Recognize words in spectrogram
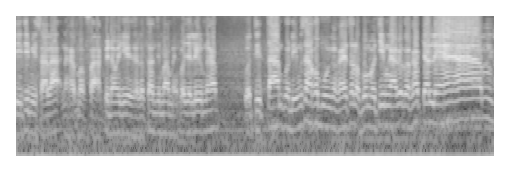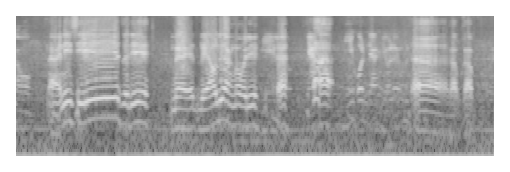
ดีๆที่มีสาระนะครับมาฝากพี่น้องเยอะสำหรับท่านที่มาใหม่ก็อย่าลืมนะครับกดติดตามกดดิ่งเพื่อทราบข้อมูลกับใครสำหรับผมกับทีมงานไปก่อนครับจันแหลมอ่านี่สิสวัสดีเหนื่อยเดี๋ยวเอาเรื่องเนาะสวัสดีมีแล้วยังมีคนยังเดียวเลยเออครับครับโอ้ย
